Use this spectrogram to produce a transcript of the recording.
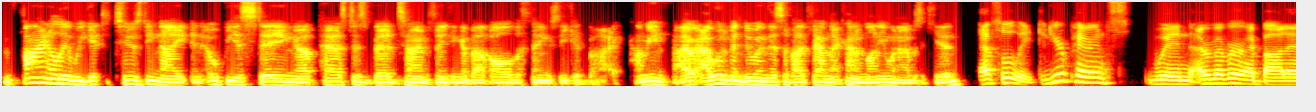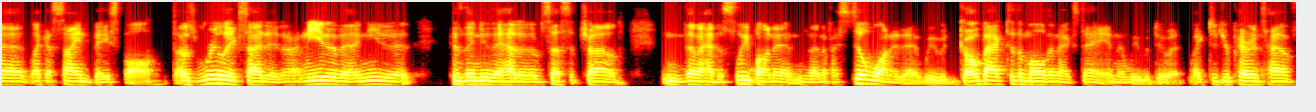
And finally, we get to Tuesday night, and Opie is staying up past his bedtime thinking about all the things he could buy. I mean, I, I would have been doing this if I'd found that kind of money when I was a kid. Absolutely. Did your parents when I remember I bought a like a signed baseball. I was really excited and I needed it. I needed it because they knew they had an obsessive child. And then I had to sleep on it. And then if I still wanted it, we would go back to the mall the next day and then we would do it. Like, did your parents have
